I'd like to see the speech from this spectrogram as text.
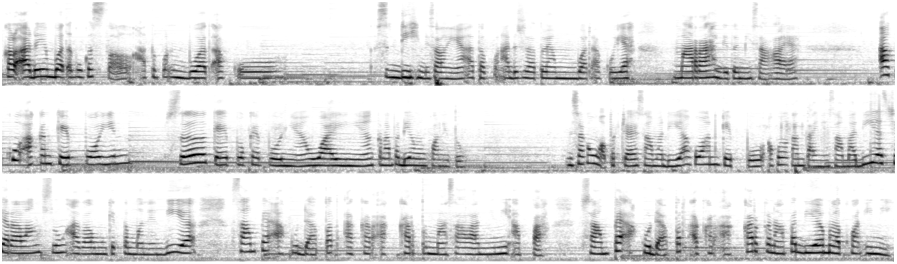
Kalau ada yang buat aku kesel ataupun buat aku sedih misalnya ataupun ada sesuatu yang membuat aku ya marah gitu misalnya ya. Aku akan kepoin sekepo-keponya why-nya kenapa dia melakukan itu misal aku nggak percaya sama dia aku akan kepo. Aku akan tanya sama dia secara langsung atau mungkin temannya dia. Sampai aku dapat akar-akar permasalahan ini apa? Sampai aku dapat akar-akar kenapa dia melakukan ini.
